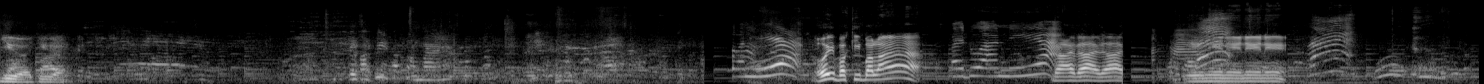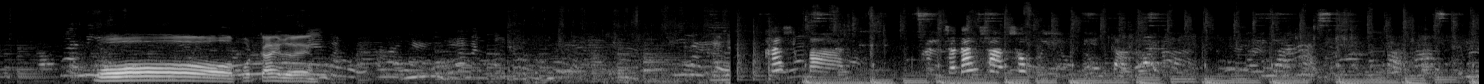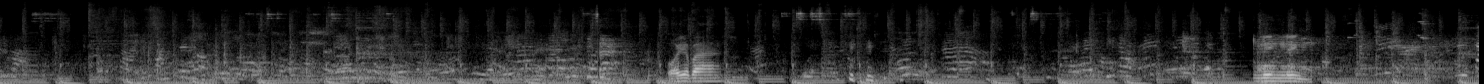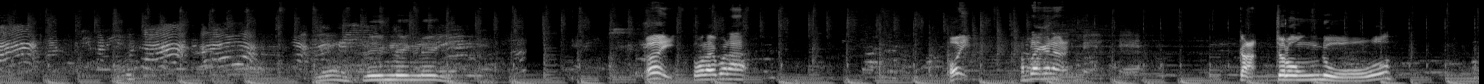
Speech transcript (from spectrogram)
เหยื่อเหยื่ออันเนี้ยเอ้ยบากิบาร่าไปดูอันเนี้ยได้ได้ได้นี่นี่นี่นี่นี่ โอ้โคตรใกล้เลย 50 บาท หรือจะนั่งชามชมวิวสามร้อยบาทโอ้ยบ้าลิงลิง ลิงลิงลิงลิงเฮ้ย ตัวอะไรวะล่ะเฮ้ยทำอะไรกันอะ กระจงหนู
